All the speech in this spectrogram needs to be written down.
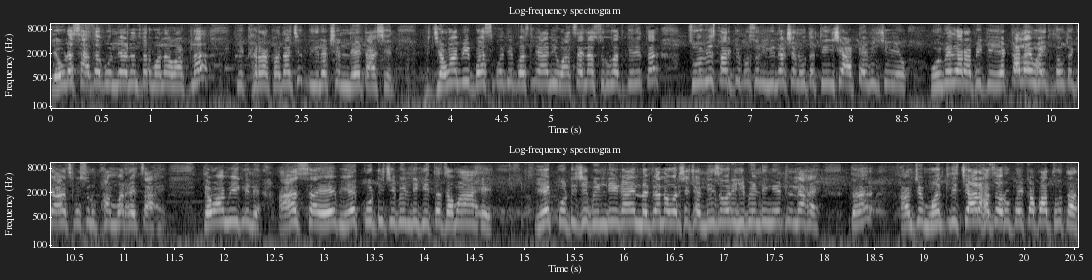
एवढं साधं बोलल्यानंतर मला वाटलं की खरं कदाचित इलेक्शन लेट असेल. जेव्हा मी बसमध्ये बसले आणि वाचायला सुरुवात केली तर चोवीस तारखेपासून इलेक्शन होतं. तीनशे अठ्ठावीसशे उमेदवारापैकी एकालाही माहीत नव्हतं की आजपासून फॉर्म भरायचा आहे. तेव्हा मी गेले. आज साहेब एक कोटीची बिल्डिंग इथं जमा आहे. एक कोटीची बिल्डिंग आहे. नव्याण्णव वर्षाच्या लीजवर ही बिल्डिंग घेतलेली आहे. तर आमचे मंथली चार हजार रुपये कपात होतात.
